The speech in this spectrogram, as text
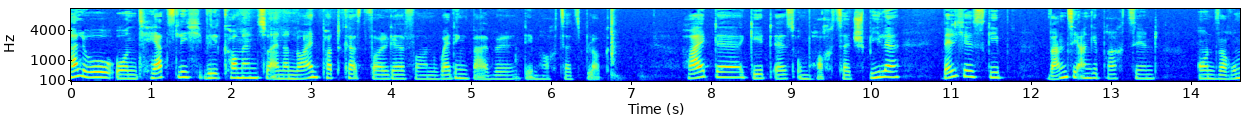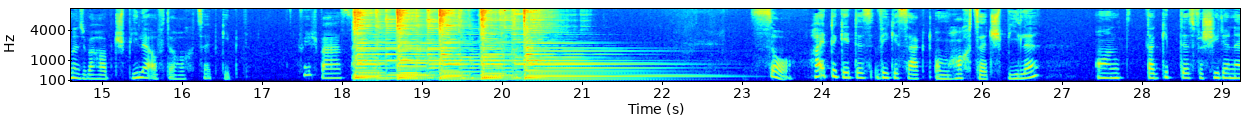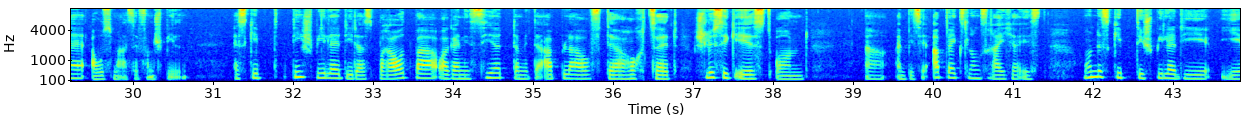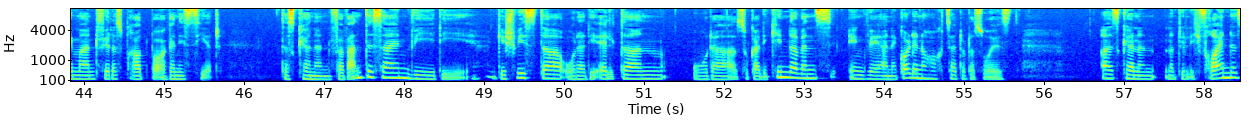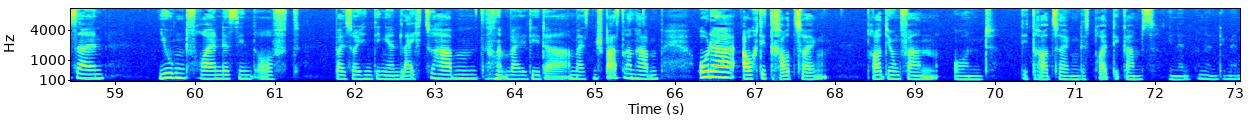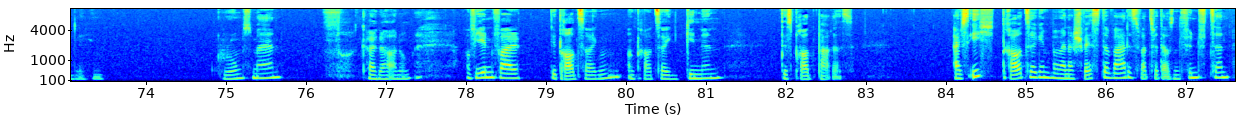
Hallo und herzlich willkommen zu einer neuen Podcast-Folge von Wedding Bible, dem Hochzeitsblog. Heute geht es um Hochzeitsspiele, welche es gibt, wann sie angebracht sind und warum es überhaupt Spiele auf der Hochzeit gibt. Viel Spaß! So, heute geht es wie gesagt um Hochzeitsspiele und da gibt es verschiedene Ausmaße von Spielen. Es gibt die Spiele, die das Brautpaar organisiert, damit der Ablauf der Hochzeit schlüssig ist und äh, ein bisschen abwechslungsreicher ist. Und es gibt die Spiele, die jemand für das Brautpaar organisiert. Das können Verwandte sein, wie die Geschwister oder die Eltern oder sogar die Kinder, wenn es irgendwie eine goldene Hochzeit oder so ist. Es können natürlich Freunde sein. Jugendfreunde sind oft bei solchen Dingen leicht zu haben, weil die da am meisten Spaß dran haben. Oder auch die Trauzeugen, Brautjungfern und die Trauzeugen des Bräutigams. Wie nennt man denn die männlichen? Groomsman? Keine Ahnung. Auf jeden Fall die Trauzeugen und Trauzeuginnen des Brautpaares. Als ich Trauzeugin bei meiner Schwester war, das war 2015,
